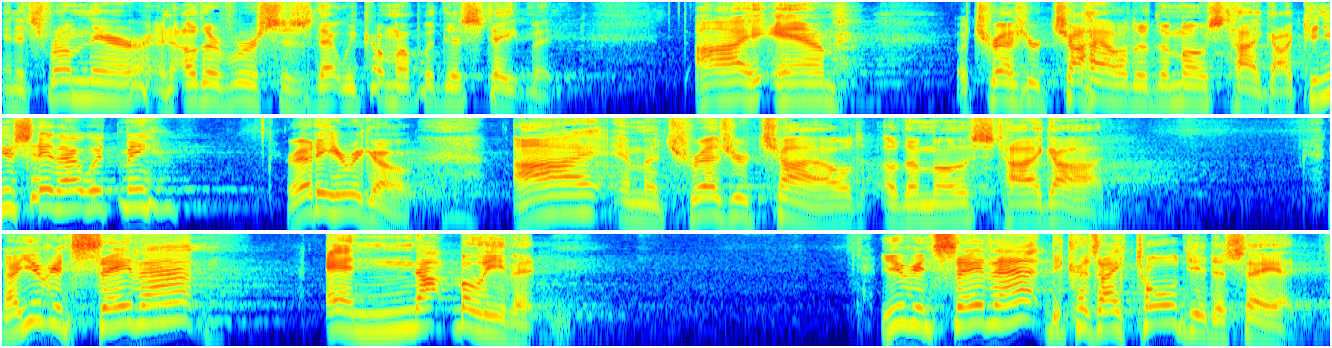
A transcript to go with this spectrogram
And it's from there and other verses that we come up with this statement I am a treasured child of the Most High God. Can you say that with me? Ready? Here we go. I am a treasured child of the Most High God. Now, you can say that and not believe it. You can say that because I told you to say it.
